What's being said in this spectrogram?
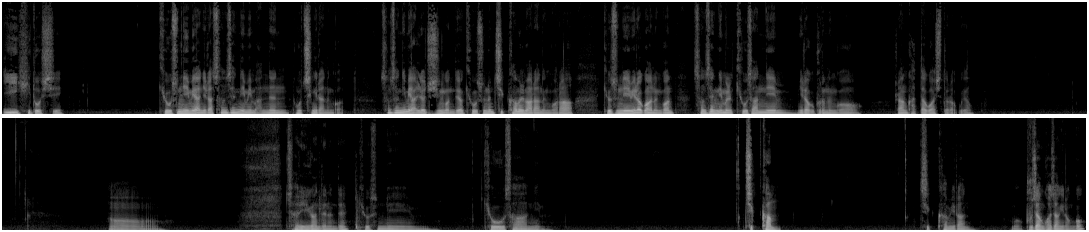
이희도 씨. 교수님이 아니라 선생님이 맞는 호칭이라는 것. 선생님이 알려주신 건데요. 교수는 직함을 말하는 거라 교수님이라고 하는 건 선생님을 교사님이라고 부르는 거랑 같다고 하시더라고요. 어, 잘 이해가 안 되는데 교수님, 교사님, 직함, 직함이란 뭐 부장, 과장 이런 거?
